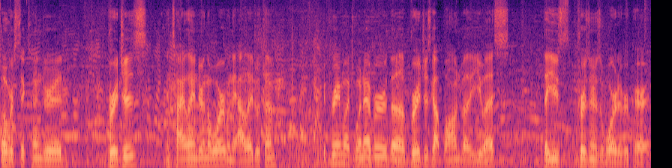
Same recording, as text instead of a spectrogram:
over 600 bridges in Thailand during the war when they allied with them. And pretty much whenever the bridges got bombed by the US, they used prisoners of war to repair it.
